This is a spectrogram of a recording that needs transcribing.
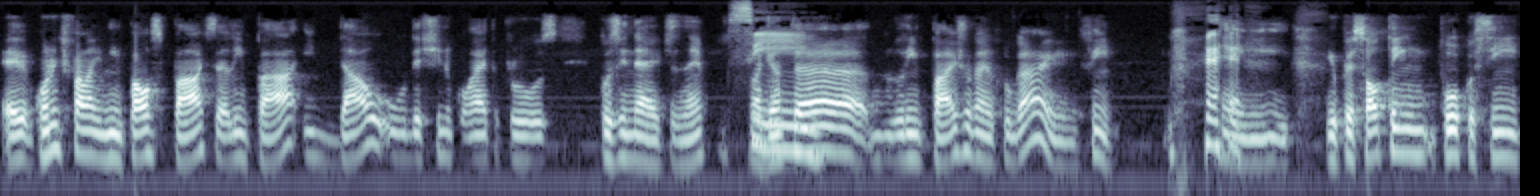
é, quando a gente fala em limpar os pátios, é limpar e dar o destino correto para os inertes, né? Sim. Não adianta limpar e jogar em outro lugar, enfim. é, e, e, o pessoal tem um pouco assim,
